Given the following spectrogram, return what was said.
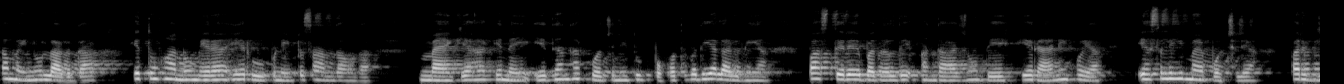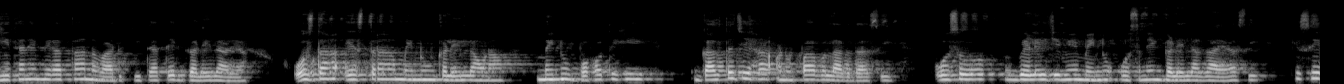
ਤਾਂ ਮੈਨੂੰ ਲੱਗਦਾ ਕਿ ਤੁਹਾਨੂੰ ਮੇਰਾ ਇਹ ਰੂਪ ਨਹੀਂ ਪਸੰਦ ਆਉਂਦਾ। ਮੈਂ ਕਿਹਾ ਕਿ ਨਹੀਂ ਇਦਾਂ ਦਾ ਕੁਝ ਨਹੀਂ, ਤੂੰ ਬਹੁਤ ਵਧੀਆ ਲੱਗਦੀ ਆ। ਬਸ ਤੇਰੇ ਬਦਲਦੇ ਅੰਦਾਜ਼ ਨੂੰ ਦੇਖ ਕੇ ਰਹਿ ਨਹੀਂ ਹੋਇਆ। ਇਸ ਲਈ ਮੈਂ ਪੁੱਛ ਲਿਆ, ਪਰ ਗੀਤਾ ਨੇ ਮੇਰਾ ਧੰਨਵਾਦ ਕੀਤਾ ਤੇ ਗਲੇ ਲਾ ਲਿਆ। ਉਸ ਦਾ ਇਸ ਤਰ੍ਹਾਂ ਮੈਨੂੰ ਗਲੇ ਲਾਉਣਾ ਮੈਨੂੰ ਬਹੁਤ ਹੀ ਗਲਤ ਜਿਹਾ ਅਨੁਭਵ ਲੱਗਦਾ ਸੀ। ਉਸ ਵੇਲੇ ਜਿਵੇਂ ਮੈਨੂੰ ਉਸਨੇ ਗਲੇ ਲਗਾਇਆ ਸੀ, ਕਿਸੇ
